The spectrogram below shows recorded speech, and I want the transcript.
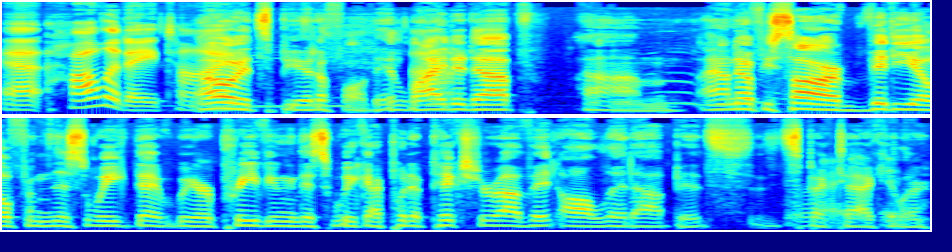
at holiday time. Oh, it's beautiful. They light it up. Um, I don't know if you saw our video from this week that we were previewing this week. I put a picture of it all lit up. It's, it's spectacular.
